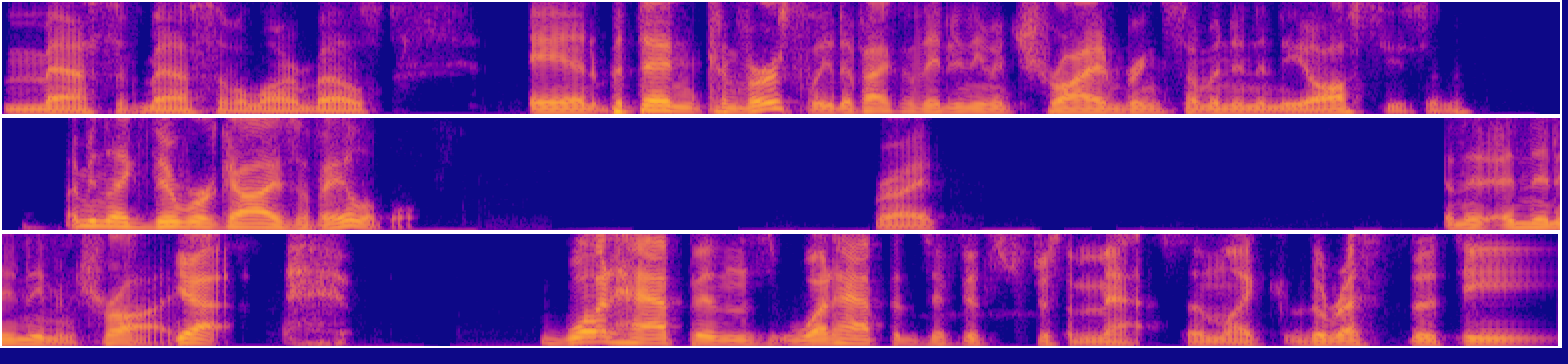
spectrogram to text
massive, massive alarm bells. And but then conversely, the fact that they didn't even try and bring someone in in the offseason. I mean, like there were guys available, right? And then and they didn't even try. Yeah. What happens? What happens if it's just a mess and like the rest of the team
